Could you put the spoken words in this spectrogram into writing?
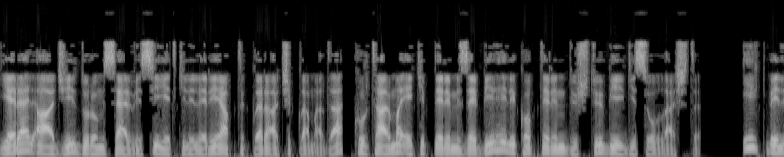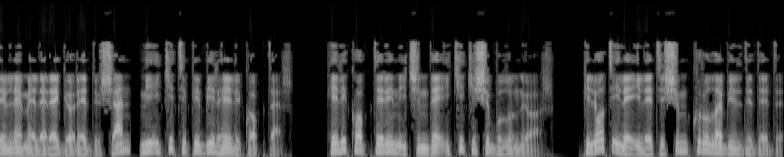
Yerel acil durum servisi yetkilileri yaptıkları açıklamada, kurtarma ekiplerimize bir helikopterin düştüğü bilgisi ulaştı. İlk belirlemelere göre düşen, Mi-2 tipi bir helikopter. Helikopterin içinde iki kişi bulunuyor. Pilot ile iletişim kurulabildi dedi.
